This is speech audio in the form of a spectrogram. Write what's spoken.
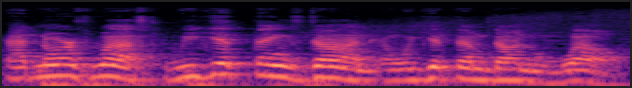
At Northwest, we get things done and we get them done well.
